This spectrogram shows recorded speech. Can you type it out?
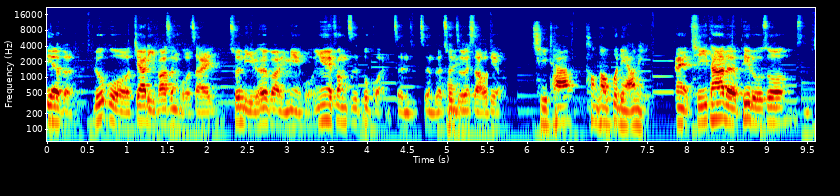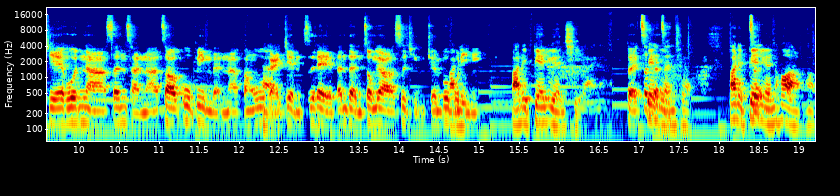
第二个，如果家里发生火灾，村里会帮你灭火，因为放置不管，整整个村子会烧掉。其他通通不鸟你。哎，其他的，譬如说结婚啊、生产啊、照顾病人啊、房屋改建之类的等等重要的事情，全部不理你。把你边缘起来了，对，这个在边缘起来，把你边缘化了哈。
